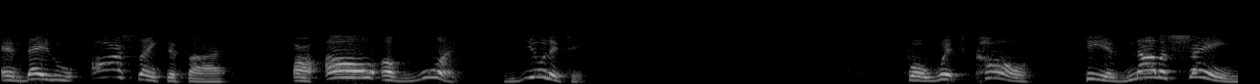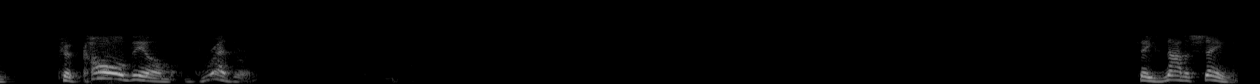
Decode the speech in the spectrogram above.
and they who are sanctified are all of one unity. For which cause he is not ashamed to call them brethren. Say he's not ashamed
